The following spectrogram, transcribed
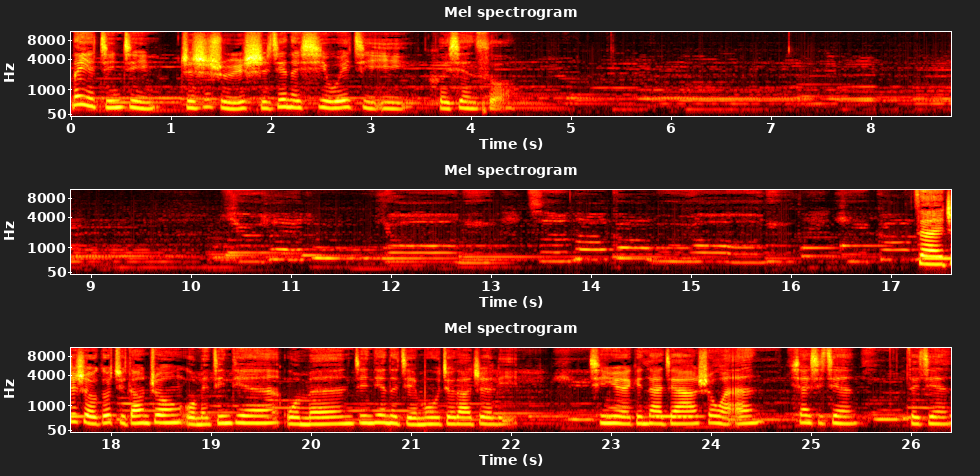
那也仅仅只是属于时间的细微记忆和线索。在这首歌曲当中，我们今天我们今天的节目就到这里。清月跟大家说晚安，下期见，再见。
